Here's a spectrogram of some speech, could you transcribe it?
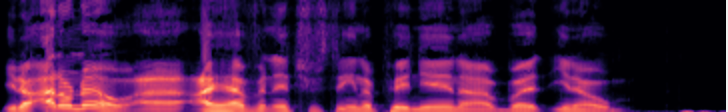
you know, I don't know. Uh, I have an interesting opinion, uh, but you know,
